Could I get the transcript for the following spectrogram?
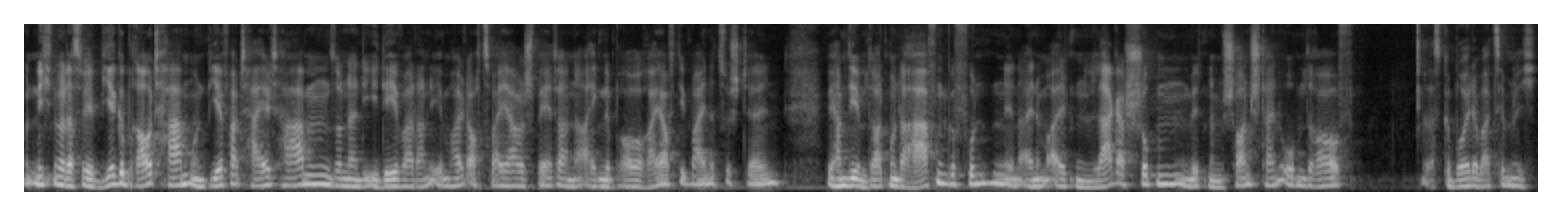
Und nicht nur, dass wir Bier gebraut haben und Bier verteilt haben, sondern die Idee war dann eben halt auch zwei Jahre später eine eigene Brauerei auf die Beine zu stellen. Wir haben die im Dortmunder Hafen gefunden, in einem alten Lagerschuppen mit einem Schornstein obendrauf. Das Gebäude war ziemlich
